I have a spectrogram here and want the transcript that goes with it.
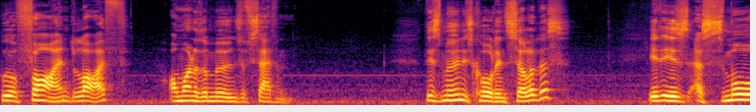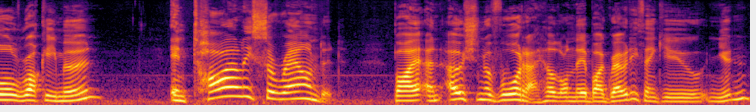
we will find life on one of the moons of Saturn. This moon is called Enceladus. It is a small rocky moon entirely surrounded by an ocean of water held on there by gravity, thank you Newton,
